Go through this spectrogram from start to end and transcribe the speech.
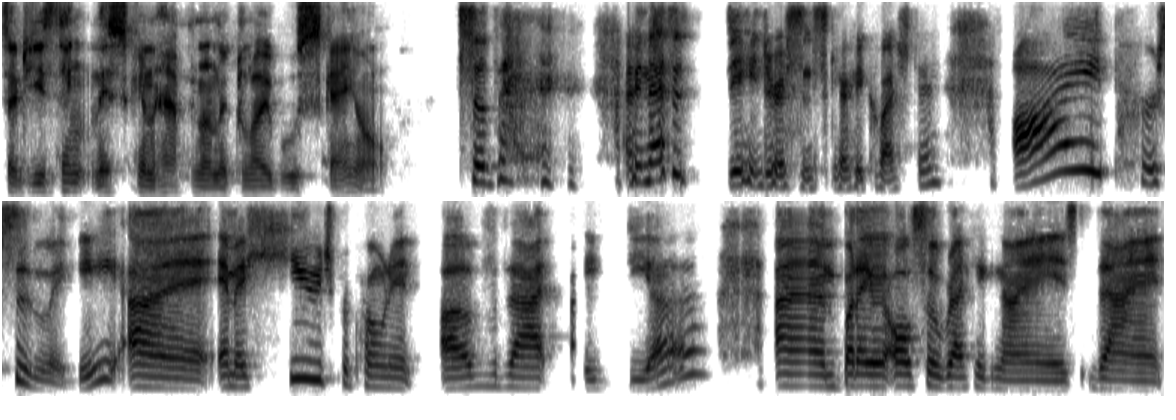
So, do you think this can happen on a global scale? So, that, I mean, that's a dangerous and scary question. I personally uh, am a huge proponent of that idea, um, but I also recognize that.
